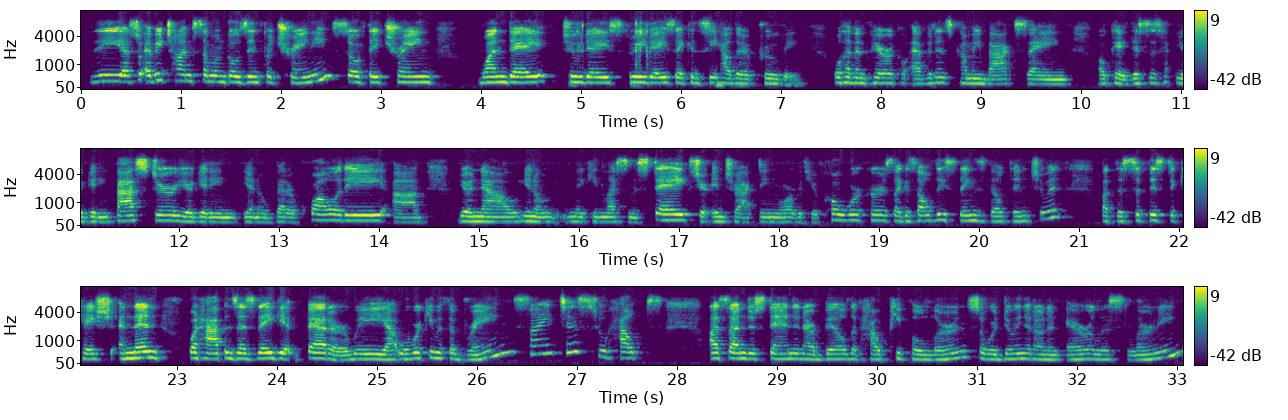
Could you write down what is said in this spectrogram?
the uh, so every time someone goes in for training so if they train one day, two days, three days, they can see how they're improving. We'll have empirical evidence coming back saying, okay, this is you're getting faster, you're getting you know better quality, um, you're now you know making less mistakes, you're interacting more with your coworkers. Like it's all these things built into it, but the sophistication. And then what happens as they get better? We uh, we're working with a brain scientist who helps us understand in our build of how people learn. So we're doing it on an errorless learning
